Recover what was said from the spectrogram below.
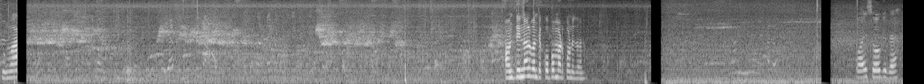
ಸುಮಾರು ಅವ್ನು ತಿನ್ನಲ್ ಬಂತೆ ಕೋಪ ಮಾಡ್ಕೊಂಡಿದ್ದಾನೆ ವಾಯ್ಸ್ ಹೋಗಿದೆ ವಾಯ್ಸ್ ಹೋಗಿದೆ.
